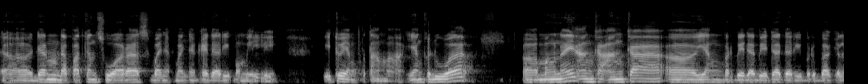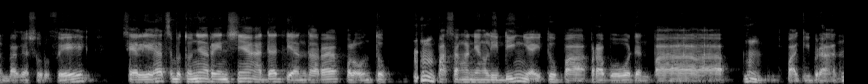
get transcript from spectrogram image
uh, dan mendapatkan suara sebanyak-banyaknya dari pemilih. Itu yang pertama. Yang kedua, uh, mengenai angka-angka uh, yang berbeda-beda dari berbagai lembaga survei, saya lihat sebetulnya range-nya ada di antara kalau untuk pasangan yang leading yaitu Pak Prabowo dan Pak Pak Gibran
